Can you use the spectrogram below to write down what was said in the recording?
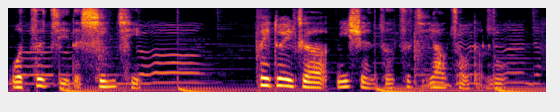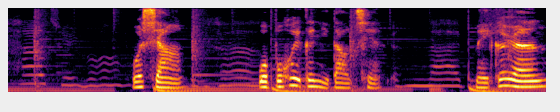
我自己的心情，背对着你选择自己要走的路。我想，我不会跟你道歉。每个人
